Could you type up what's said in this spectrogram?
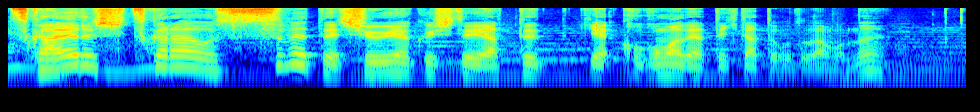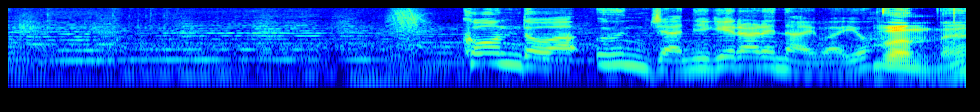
使える力を全て集約してやっていやここまでやってきたってことだもんね今度は運じゃ逃げられないわよ。ワンね。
